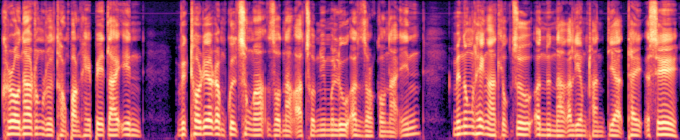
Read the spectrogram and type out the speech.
Corona rung rul thong pang he pe tai in, Victoria ram kul chunga, zot na achon mi mulu anzor ko na in menung lenga tluk chu anunak aliam than tia thai ase.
